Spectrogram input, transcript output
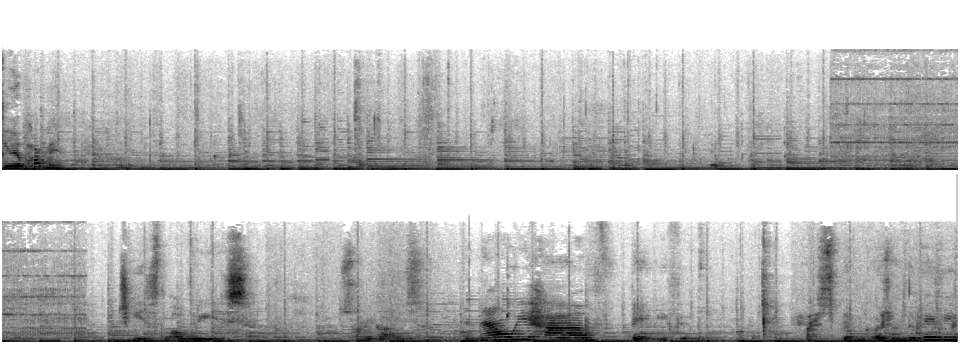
the apartment. Jeez Louise. Sorry guys. And now we have baby food. Our spoon goes on the baby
